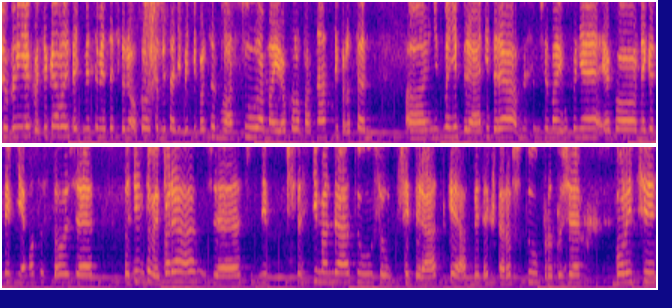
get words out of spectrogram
dobrý, jako čekávali. Teď myslím, že se čteno okolo 75% hlasů a mají okolo 15%. Uh, nicméně Piráti teda myslím, že mají úplně jako negativní emoce z toho, že zatím to vypadá, že z šesti mandátů jsou tři pirátské a zbytek starostů, protože voliči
